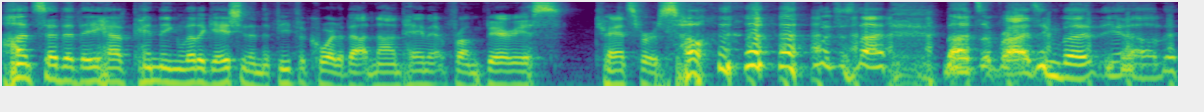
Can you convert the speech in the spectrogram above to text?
Hunt said that they have pending litigation in the FIFA court about non-payment from various transfers. So, which is not not surprising, but you know,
